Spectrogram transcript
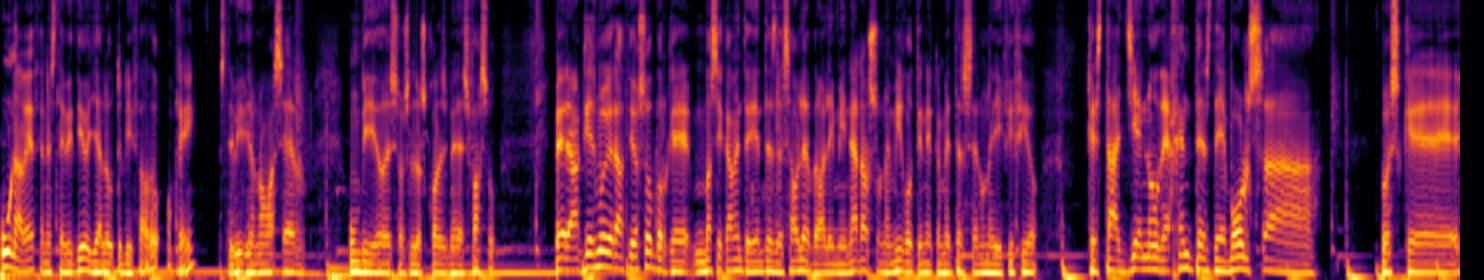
una vez en este vídeo, ya lo he utilizado, ok. Este vídeo no va a ser un vídeo de esos en los cuales me desfaso. Pero aquí es muy gracioso porque básicamente Dientes de Sable para eliminar a su enemigo tiene que meterse en un edificio que está lleno de agentes de bolsa, pues que,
